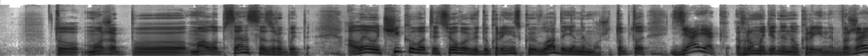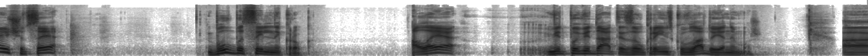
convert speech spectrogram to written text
То може б е, мало б сенс це зробити. Але очікувати цього від української влади я не можу. Тобто, я, як громадянин України, вважаю, що це був би сильний крок. Але відповідати за українську владу я не можу.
